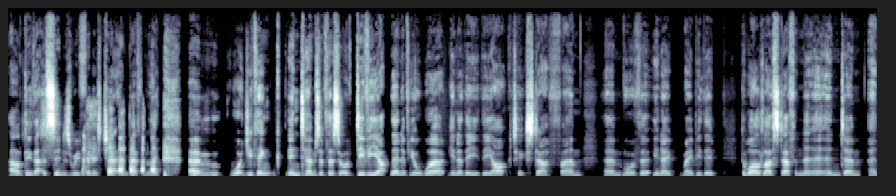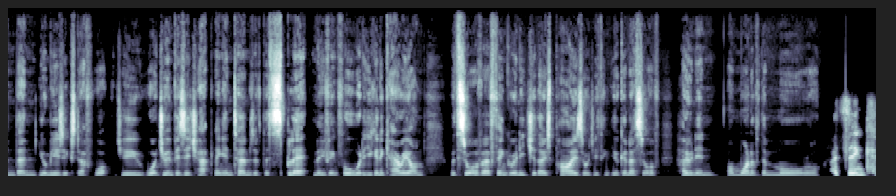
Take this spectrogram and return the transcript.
I'll do that as soon as we finish chatting. Definitely. Um, what do you think in terms of the sort of divvy up then of your work? You know, the the Arctic stuff, um, um, more of the you know maybe the the wildlife stuff and and um, and then your music stuff. What do you what do you envisage happening in terms of the split moving forward? Are you going to carry on with sort of a finger in each of those pies, or do you think you're going to sort of hone in on one of them more? Or I think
